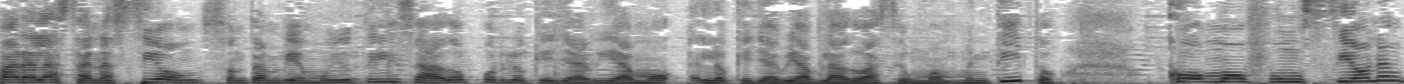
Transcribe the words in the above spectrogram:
Para la sanación son también muy utilizados por lo que ya habíamos, lo que ya había hablado hace un momentito. Cómo funcionan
